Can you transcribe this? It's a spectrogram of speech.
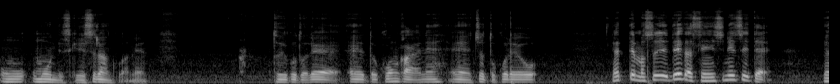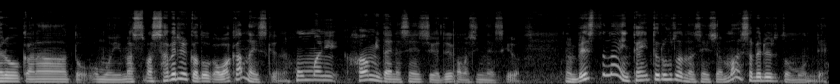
思うんですけど、S ランクはね。ということで、えっ、ー、と、今回はね、えー、ちょっとこれをやって、まあ、それで出た選手についてやろうかなと思います。まあ、喋れるかどうかわかんないですけどね、ほんまに、ハンみたいな選手が出るかもしれないですけど、でもベストナインタイトルホルダーの選手は、まあ喋れると思うんで、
